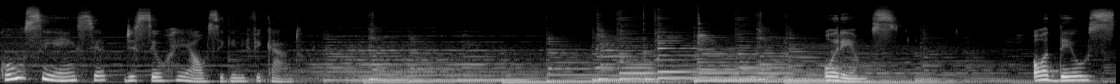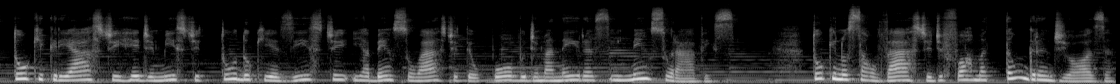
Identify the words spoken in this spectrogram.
consciência de seu real significado. Oremos. Ó Deus, tu que criaste e redimiste tudo o que existe e abençoaste teu povo de maneiras imensuráveis. Tu que nos salvaste de forma tão grandiosa.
